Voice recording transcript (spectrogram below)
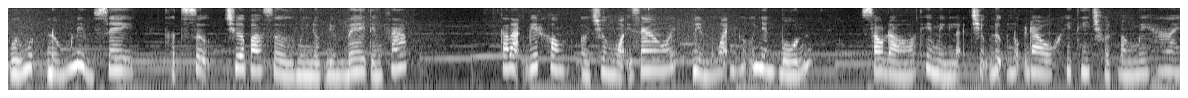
với một đống điểm C thật sự chưa bao giờ mình được điểm B tiếng Pháp các bạn biết không, ở trường ngoại giao ấy, điểm ngoại ngữ nhân 4 sau đó thì mình lại chịu đựng nỗi đau khi thi trượt bằng B2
